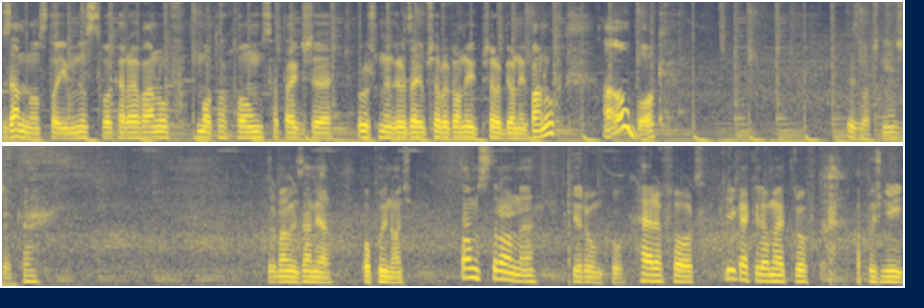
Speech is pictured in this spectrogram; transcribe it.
Za mną stoi mnóstwo karawanów, motorhomes, a także różnego rodzaju przerobionych, przerobionych vanów, a obok jest właśnie rzeka, którą mamy zamiar popłynąć w tą stronę, w kierunku Hereford, kilka kilometrów, a później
